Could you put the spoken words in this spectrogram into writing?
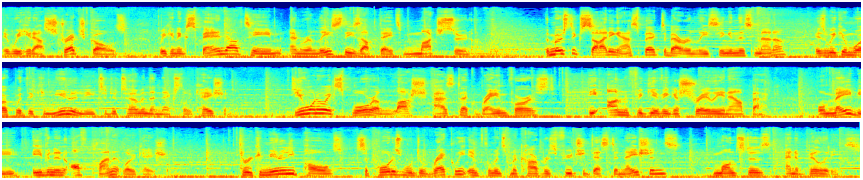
if we hit our stretch goals, we can expand our team and release these updates much sooner. The most exciting aspect about releasing in this manner is we can work with the community to determine the next location. Do you want to explore a lush Aztec rainforest, the unforgiving Australian outback, or maybe even an off planet location? Through community polls, supporters will directly influence Macabre's future destinations, monsters, and abilities.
